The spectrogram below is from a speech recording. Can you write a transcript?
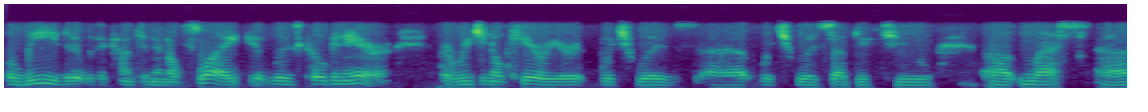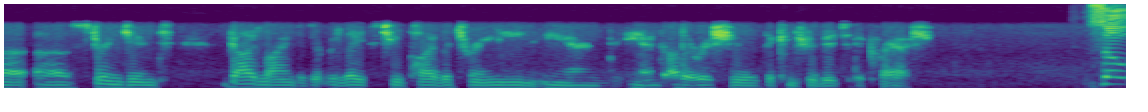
believe that it was a continental flight, it was Colgan Air, a regional carrier, which was uh, which was subject to uh, less uh, uh stringent guidelines as it relates to pilot training and and other issues that contributed to the crash. So,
